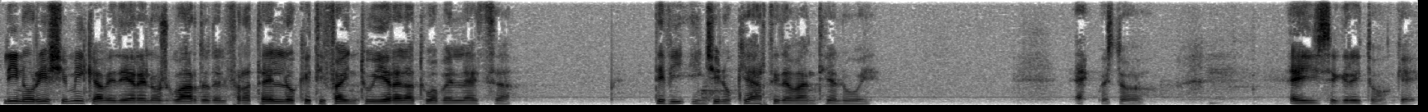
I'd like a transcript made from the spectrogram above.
Lì non riesci mica a vedere lo sguardo del fratello che ti fa intuire la tua bellezza devi inginocchiarti davanti a Lui. Eh, questo è il segreto che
